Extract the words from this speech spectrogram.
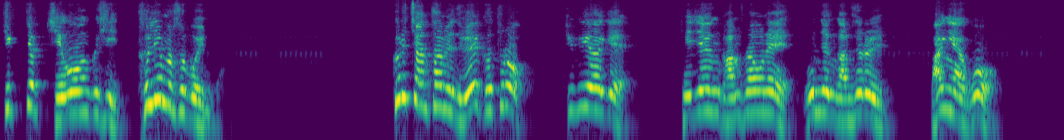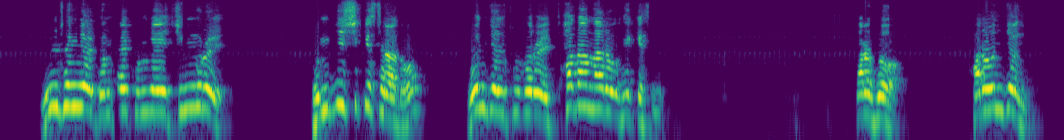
직접 제공한 것이 틀림없어 보입니다. 그렇지 않다면 왜 겉으로 집요하게 최재형 감사원의 원전 감사를 방해하고 윤석열 검찰총장의 직무를 금지시켜서라도 원전 수사를 차단하려고 했겠습니까? 따라서 발원전,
